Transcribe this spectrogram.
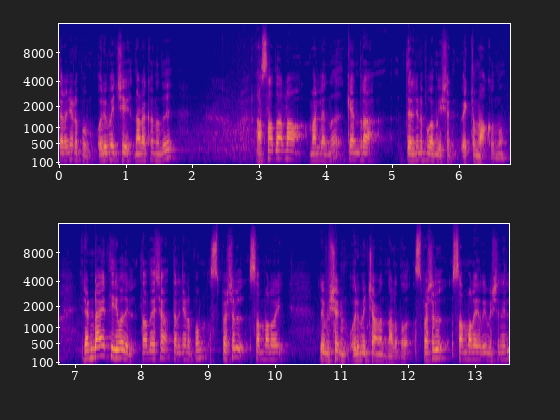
തെരഞ്ഞെടുപ്പും ഒരുമിച്ച് നടക്കുന്നത് അസാധാരണമല്ലെന്ന് കേന്ദ്ര തെരഞ്ഞെടുപ്പ് കമ്മീഷൻ വ്യക്തമാക്കുന്നു. രണ്ടായിരത്തി ഇരുപതിൽ തദ്ദേശ തെരഞ്ഞെടുപ്പും സ്പെഷ്യൽ സമ്മറി റിവിഷനും ഒരുമിച്ചാണ് നടന്നത്. സ്പെഷ്യൽ സമ്മറി റിവിഷനിൽ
